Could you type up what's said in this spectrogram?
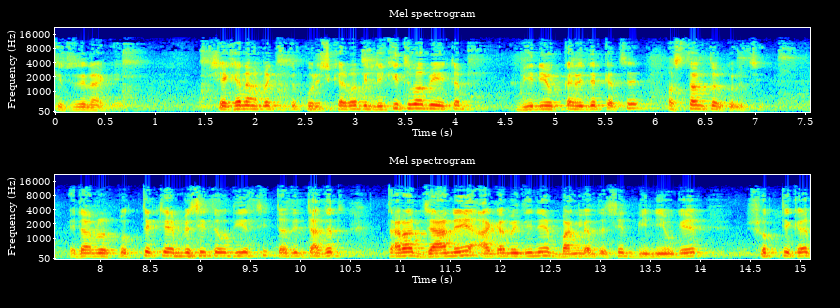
কিছুদিন আগে, সেখানে আমরা কিন্তু পরিষ্কারভাবে, লিখিতভাবে এটা বিনিয়োগকারীদের কাছে হস্তান্তর করেছি। এটা আমরা প্রত্যেকটা এম্বাসিতেও দিয়েছি। তাদের যাদের তারা জানে আগামী দিনে বাংলাদেশের বিনিয়োগের সত্যিকার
